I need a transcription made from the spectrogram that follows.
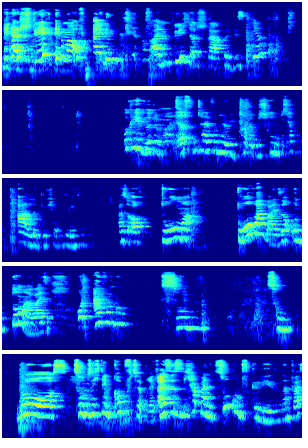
Er steht immer auf einem, auf einem Bücherstapel, wisst ihr? Okay, wird im ersten Teil von Harry Potter beschrieben. Ich habe alle Bücher gelesen. Also auch doma, doverweise und dummerweise. Und einfach nur zum, zum, Los! zum sich den Kopf zerbrechen. Also, ich habe meine Zukunft gelesen. Dann weiß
